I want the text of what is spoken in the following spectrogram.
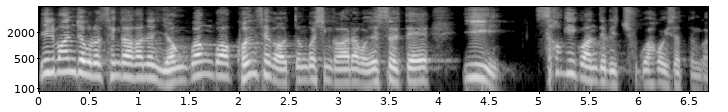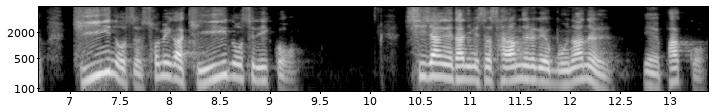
일반적으로 생각하는 영광과 권세가 어떤 것인가라고 했을 때 이 서기관들이 추구하고 있었던 것. 긴 옷을, 소매가 긴 옷을 입고 시장에 다니면서 사람들에게 문안을 예, 받고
